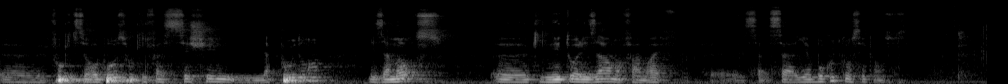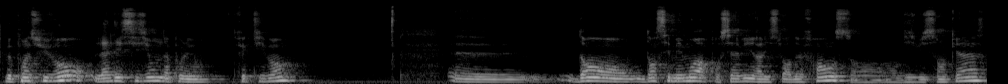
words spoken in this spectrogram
il faut qu'ils se reposent, il faut qu'ils fassent sécher la poudre, les amorces, qu'ils nettoient les armes, enfin bref, il y a beaucoup de conséquences aussi. Le point suivant, l'indécision de Napoléon. Effectivement, euh, dans, ses mémoires pour servir à l'histoire de France, en, 1815,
